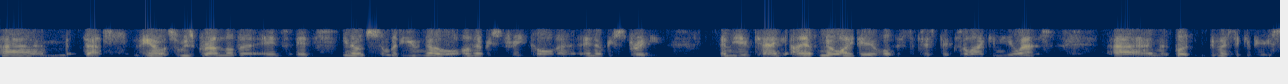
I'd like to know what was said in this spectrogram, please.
um, that's you know somebody's grandmother. It's it's you know somebody you know on every street corner in every street in the UK. I have no idea what the statistics are like in the US. Um, but domestic abuse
